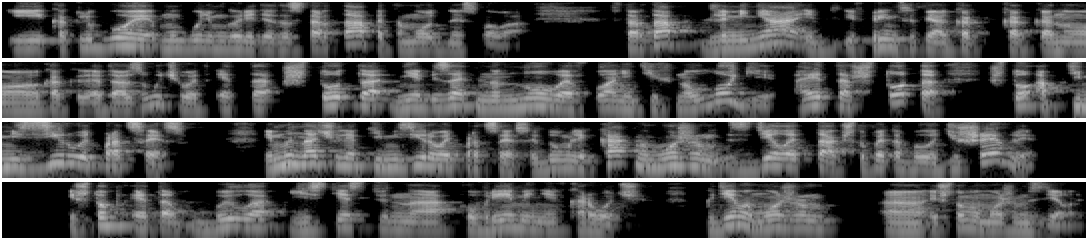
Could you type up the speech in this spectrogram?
И как любой, мы будем говорить, это стартап, это модные слова. Стартап для меня, и, и в принципе, как, как, оно, как это озвучивает, это что-то не обязательно новое в плане технологии, а это что-то, что оптимизирует процесс. И мы начали оптимизировать процесс и думали, как мы можем сделать так, чтобы это было дешевле, и чтобы это было, естественно, по времени короче. Где мы можем э, и что мы можем сделать.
